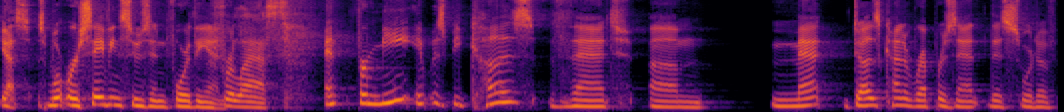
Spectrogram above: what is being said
Yes, we're saving Susan for the end. for last. And for me, it was because that um, Matt does kind of represent this sort of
